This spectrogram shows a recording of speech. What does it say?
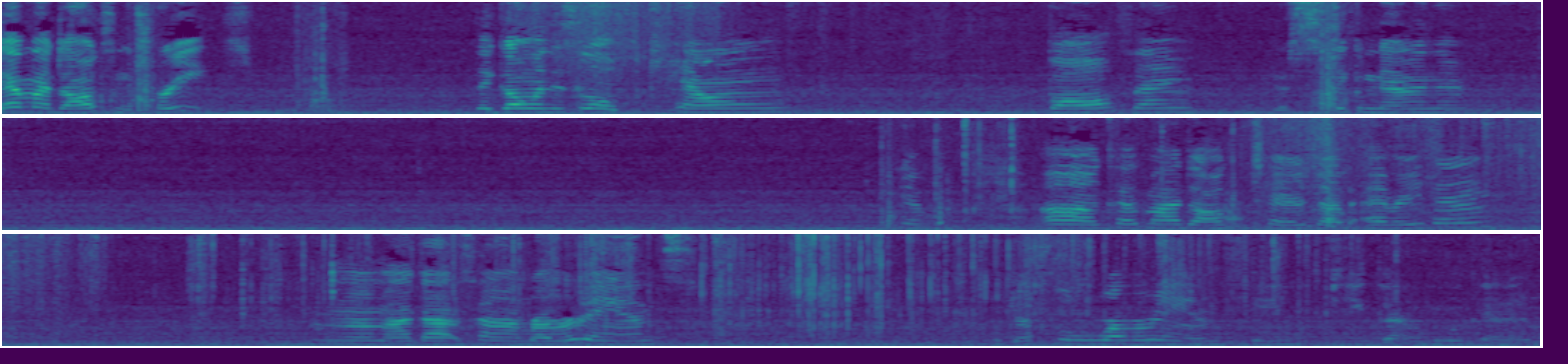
Got my dog some treats. They go in this little cone ball thing. Just stick them down in there. Because my dog tears up everything. Um, I got some rubber bands. Just little rubber bands. See, if you guys look at them,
